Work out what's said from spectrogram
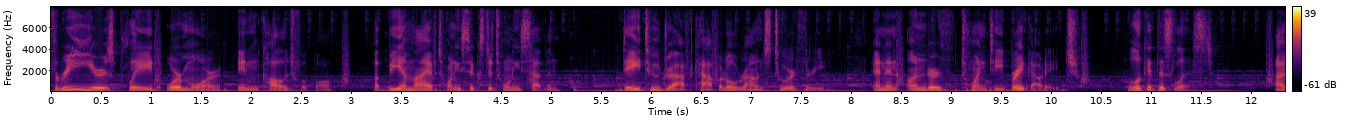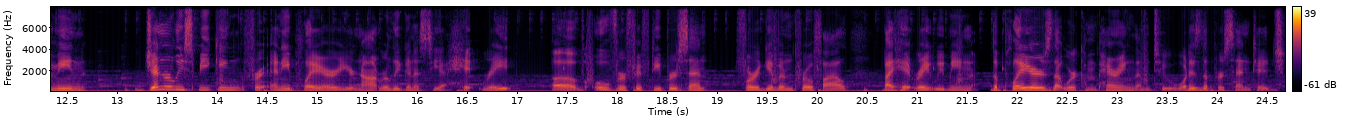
Three years played or more in college football, a BMI of 26 to 27, day 2 draft capital, rounds 2 or 3, and an under 20 breakout age. Look at this list. I mean, generally speaking, for any player, you're not really going to see a hit rate of over 50% for a given profile. By hit rate, we mean the players that we're comparing them to. What is the percentage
